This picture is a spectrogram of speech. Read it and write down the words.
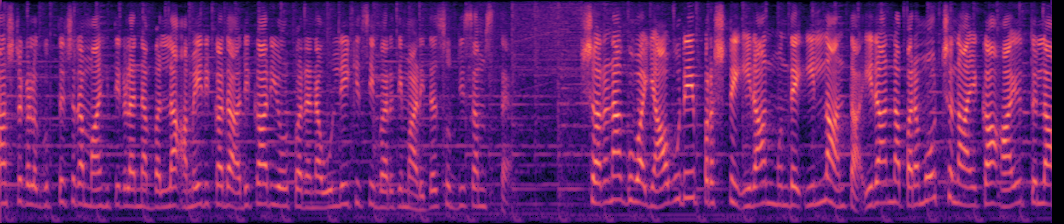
ರಾಷ್ಟ್ರಗಳ ಗುಪ್ತಚರ ಮಾಹಿತಿಗಳನ್ನು ಬಲ್ಲ ಅಮೆರಿಕದ ಅಧಿಕಾರಿಯೋರ್ವರನ್ನು ಉಲ್ಲೇಖಿಸಿ ವರದಿ ಮಾಡಿದ ಸುದ್ದಿ ಸಂಸ್ಥೆ. ಶರಣಾಗುವ ಯಾವುದೇ ಪ್ರಶ್ನೆ ಇರಾನ್ ಮುಂದೆ ಇಲ್ಲ ಅಂತ ಇರಾನ್ನ ಪರಮೋಚ್ಚ ನಾಯಕ ಆಯುತ್ತುಲ್ಲಾ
